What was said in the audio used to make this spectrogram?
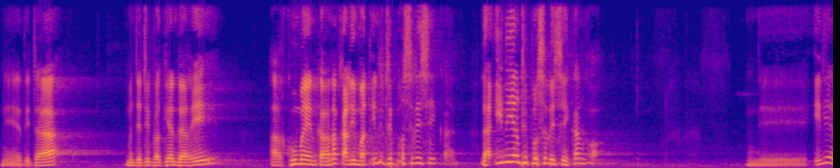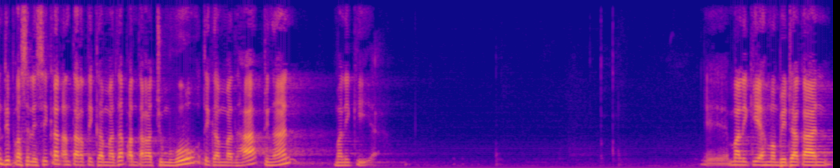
Ini tidak menjadi bagian dari argumen karena kalimat ini diperselisihkan. Nah ini yang diperselisihkan kok. Ini yang diperselisihkan antara tiga madhab, antara jumhur, tiga madhab dengan malikiyah. Malikiyah membedakan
